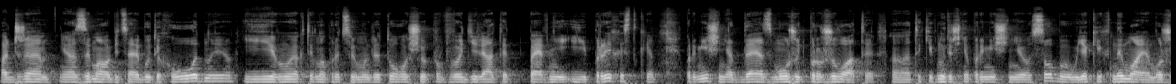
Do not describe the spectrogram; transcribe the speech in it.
Адже е, зима обіцяє бути холодною, і ми активно працюємо для того, щоб виділяти певні і прихистки, приміщення, де зможуть проживати такі внутрішньопереміщені особи, у яких немає можливості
